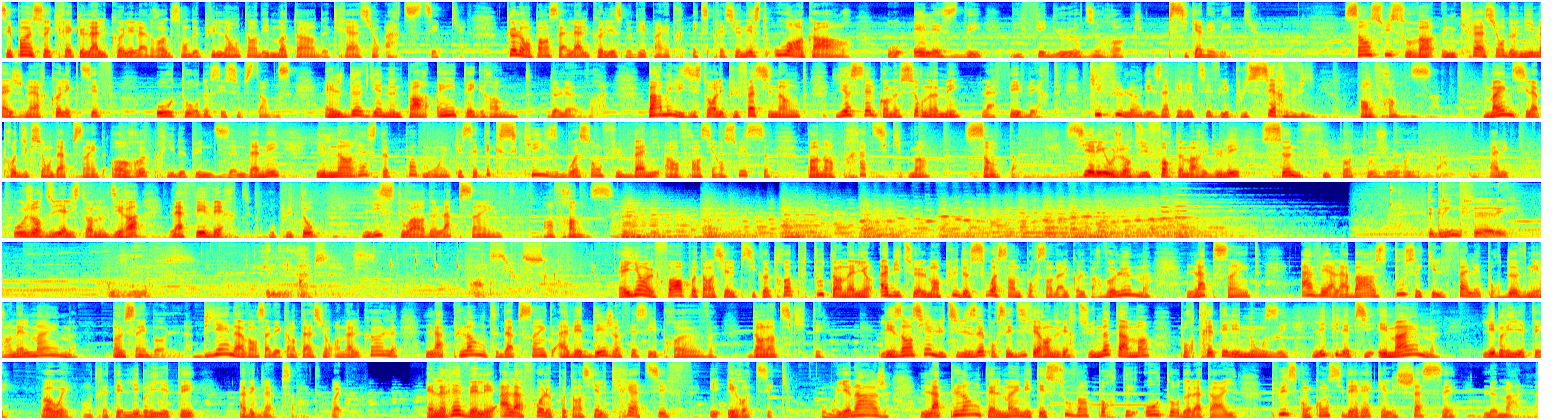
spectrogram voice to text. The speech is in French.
C'est pas un secret que l'alcool et la drogue sont depuis longtemps des moteurs de création artistique, que l'on pense à l'alcoolisme des peintres expressionnistes ou encore au LSD des figures du rock psychédélique. S'ensuit souvent une création d'un imaginaire collectif autour de ces substances. Elles deviennent une part intégrante de l'œuvre. Parmi les histoires les plus fascinantes, il y a celle qu'on a surnommée la Fée verte, qui fut l'un des apéritifs les plus servis en France. Même si la production d'absinthe a repris depuis une dizaine d'années, il n'en reste pas moins que cette exquise boisson fut bannie en France et en Suisse pendant pratiquement 100 ans. Si elle est aujourd'hui fortement régulée, ce ne fut pas toujours le cas. Allez, aujourd'hui à l'Histoire nous le dira, la fée verte, ou plutôt l'histoire de l'absinthe en France. The green fairy who lives in the absence wants your soul. Ayant un fort potentiel psychotrope, tout en alliant habituellement plus de 60% d'alcool par volume, l'absinthe avait à la base tout ce qu'il fallait pour devenir en elle-même un symbole. Bien avant sa décantation en alcool, la plante d'absinthe avait déjà fait ses preuves dans l'Antiquité. Les anciens l'utilisaient pour ses différentes vertus, notamment pour traiter les nausées, l'épilepsie et même l'ébriété. Ah on traitait l'ébriété avec de l'absinthe. Ouais. Elle révélait à la fois le potentiel créatif et érotique. Au Moyen Âge, la plante elle-même était souvent portée autour de la taille, puisqu'on considérait qu'elle chassait le mal.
